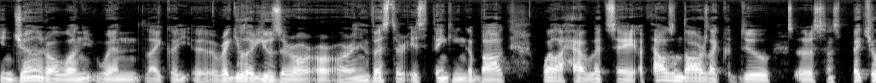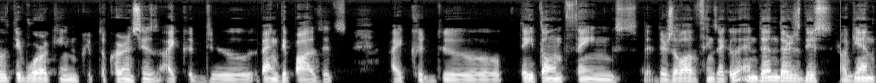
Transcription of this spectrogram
in general when when like a, a regular user or, or, or an investor is thinking about well, I have, let's say, a thousand dollars. I could do uh, some speculative work in cryptocurrencies. I could do bank deposits. I could do data things. There's a lot of things I could. And then there's this, again,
